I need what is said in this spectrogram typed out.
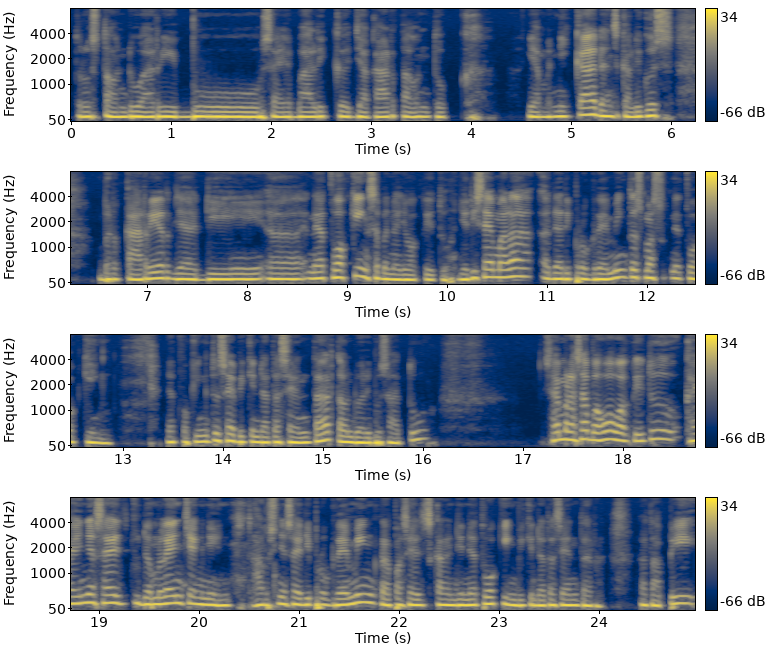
Terus tahun 2000 saya balik ke Jakarta untuk ya menikah dan sekaligus berkarir jadi uh, networking sebenarnya waktu itu. Jadi saya malah uh, dari programming terus masuk networking. Networking itu saya bikin data center tahun 2001 saya merasa bahwa waktu itu kayaknya saya sudah melenceng nih. Harusnya saya di programming, kenapa saya sekarang di networking bikin data center. Nah, tapi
